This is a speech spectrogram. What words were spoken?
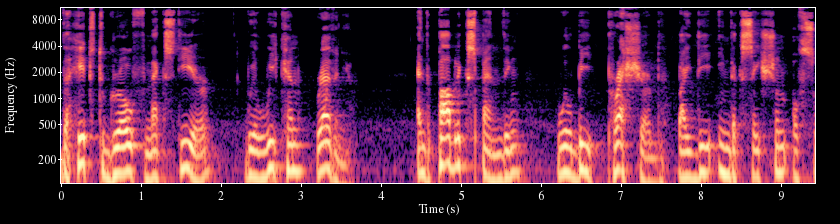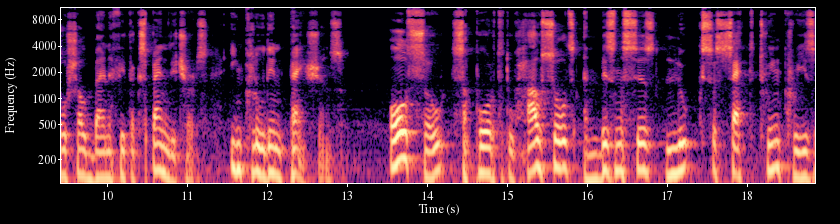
The hit to growth next year will weaken revenue, and public spending will be pressured by the indexation of social benefit expenditures, including pensions. Also, support to households and businesses looks set to increase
